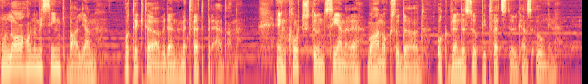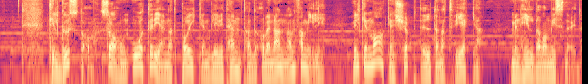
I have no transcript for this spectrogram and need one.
Hon la honom i zinkbaljan och täckte över den med tvättbrädan. En kort stund senare var han också död och brändes upp i tvättstugans ugn. Till Gustav sa hon återigen att pojken blivit hämtad av en annan familj, vilken maken köpte utan att tveka. Men Hilda var missnöjd.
